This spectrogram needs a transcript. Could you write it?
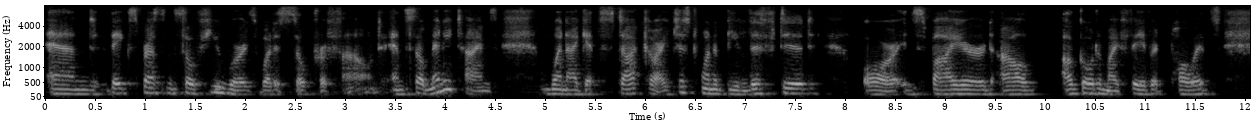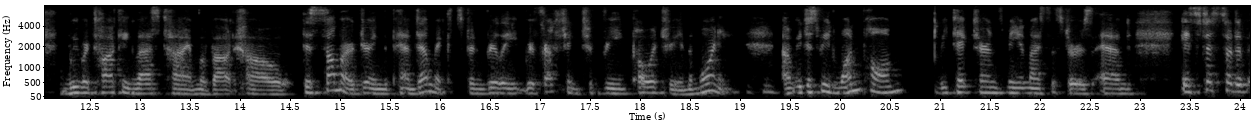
and they express in so few words what is so profound. And so many times when I get stuck or I just want to be lifted or inspired, I'll I'll go to my favorite poets. We were talking last time about how this summer during the pandemic, it's been really refreshing to read poetry in the morning. Mm-hmm. Uh, we just read one poem we take turns, me and my sisters, and it's just sort of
